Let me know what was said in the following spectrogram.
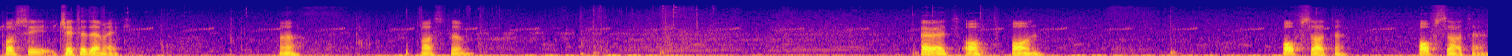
Posi çete demek. Ha. Bastım. Evet, off, on. Off zaten. Off zaten.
